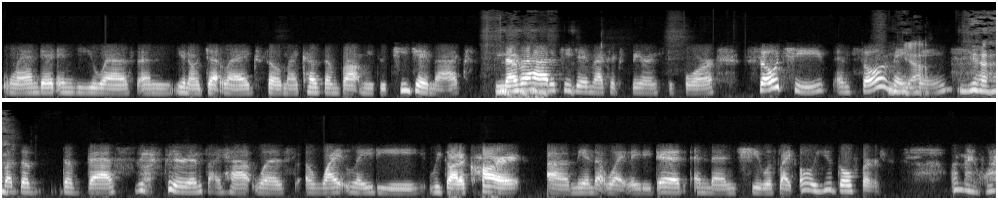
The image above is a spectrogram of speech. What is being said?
landed in the us and you know jet lag. So my cousin brought me to tj maxx. Never had a tj maxx experience before. So cheap and so amazing. Yeah. but the the best experience I had was a white lady. We got a cart. Uh, me and that white lady did, and then she was like, "Oh, you go first. I'm like, "What?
